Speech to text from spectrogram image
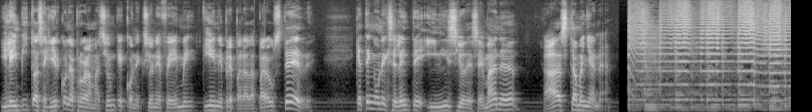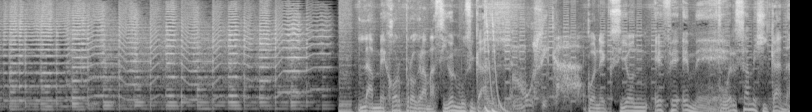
y le invito a seguir con la programación que Conexión FM tiene preparada para usted. Que tenga un excelente inicio de semana. Hasta mañana. La mejor programación musical. Música. Conexión FM. Fuerza Mexicana.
